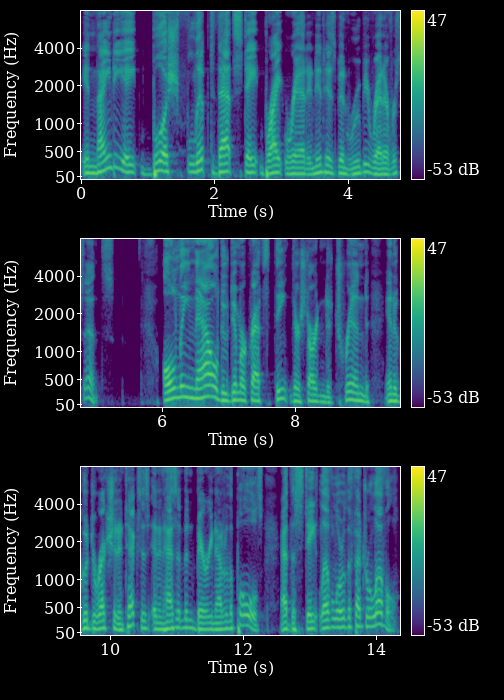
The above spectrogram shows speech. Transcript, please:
In 98, Bush flipped that state bright red, and it has been ruby red ever since. Only now do Democrats think they're starting to trend in a good direction in Texas, and it hasn't been bearing out of the polls at the state level or the federal level.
